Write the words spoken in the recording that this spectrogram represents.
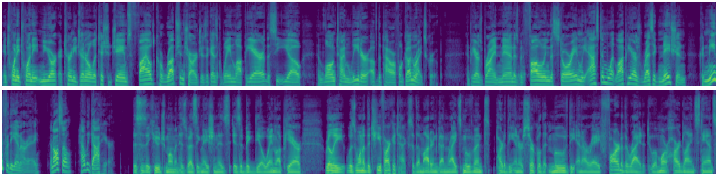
In 2020, New York Attorney General Letitia James filed corruption charges against Wayne LaPierre, the CEO and longtime leader of the powerful gun rights group. NPR's Brian Mann has been following this story, and we asked him what LaPierre's resignation could mean for the NRA and also how we got here. This is a huge moment. His resignation is is a big deal. Wayne LaPierre really was one of the chief architects of the modern gun rights movement, part of the inner circle that moved the NRA far to the right to a more hardline stance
